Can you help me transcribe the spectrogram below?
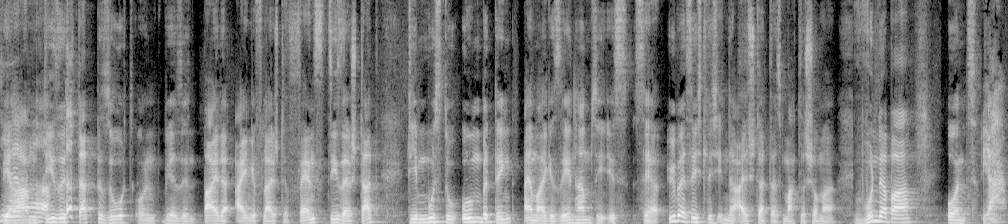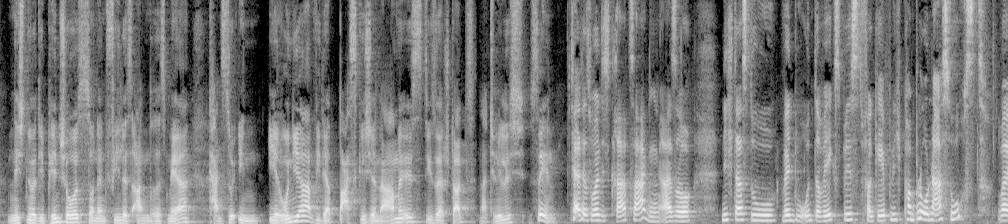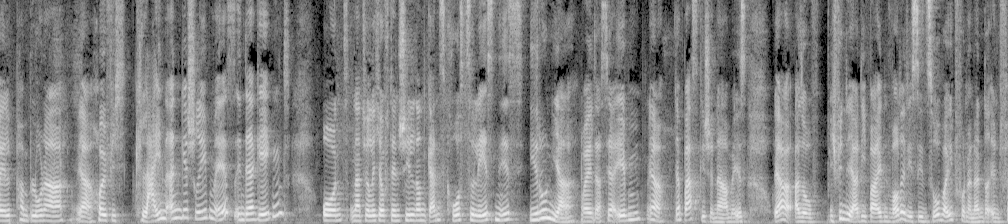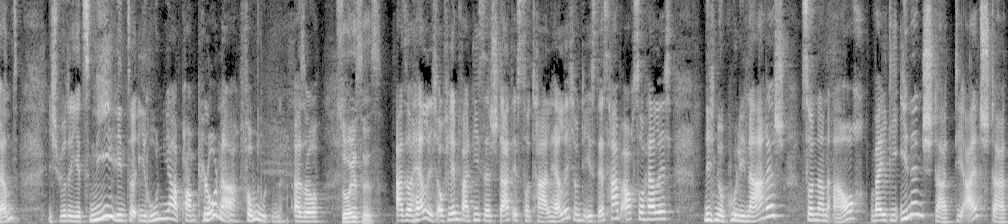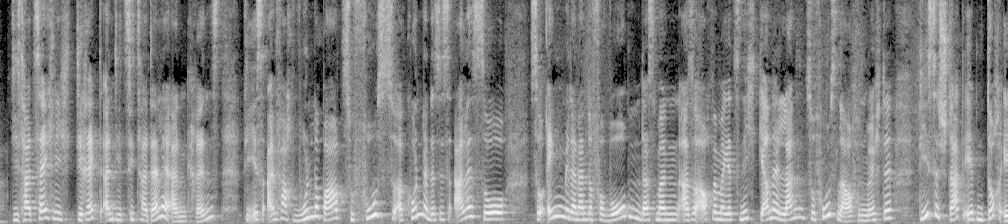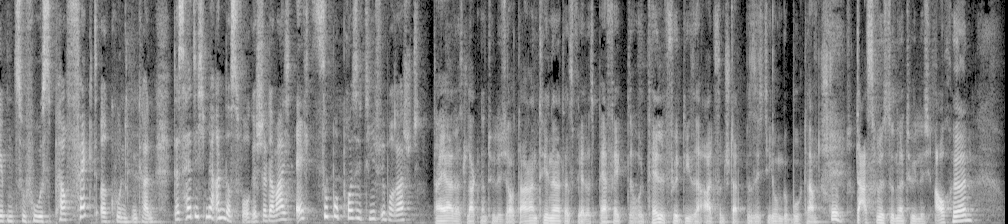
Wir Ja. haben diese Stadt besucht und wir sind beide eingefleischte Fans dieser Stadt. Die musst du unbedingt einmal gesehen haben. Sie ist sehr übersichtlich in der Altstadt. Das macht es schon mal wunderbar. Und ja, nicht nur die Pinchos, sondern vieles anderes mehr kannst du in Irunia, wie der baskische Name ist, dieser Stadt, natürlich sehen. Ja, das wollte ich gerade sagen. Also nicht, dass du, wenn du unterwegs bist, vergeblich Pamplona suchst, weil Pamplona ja häufig klein angeschrieben ist in der Gegend. Und natürlich auf den Schildern ganz groß zu lesen ist Irunia, weil das ja eben ja, der baskische Name ist. Ja, also ich finde ja, die beiden Worte, die sind so weit voneinander entfernt. Ich würde jetzt nie hinter Irunia Pamplona vermuten. Also So ist es. also herrlich, auf jeden Fall. Diese Stadt ist total herrlich und die ist deshalb auch so herrlich. Nicht nur kulinarisch, sondern auch, weil die Innenstadt, die Altstadt, die tatsächlich direkt an die Zitadelle angrenzt, die ist einfach wunderbar zu Fuß zu erkunden. Das ist alles so, so eng miteinander verwoben, dass man, also auch wenn man jetzt nicht gerne lang zu Fuß laufen möchte, diese Stadt eben doch eben zu Fuß perfekt erkunden kann. Das hätte ich mir anders vorgestellt. Da war ich echt super positiv überrascht. Naja, das lag natürlich auch daran, Tina, dass wir das perfekte Hotel für diese Art von Stadtbesichtigung gebucht haben. Stimmt. Das wirst du natürlich auch hören.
